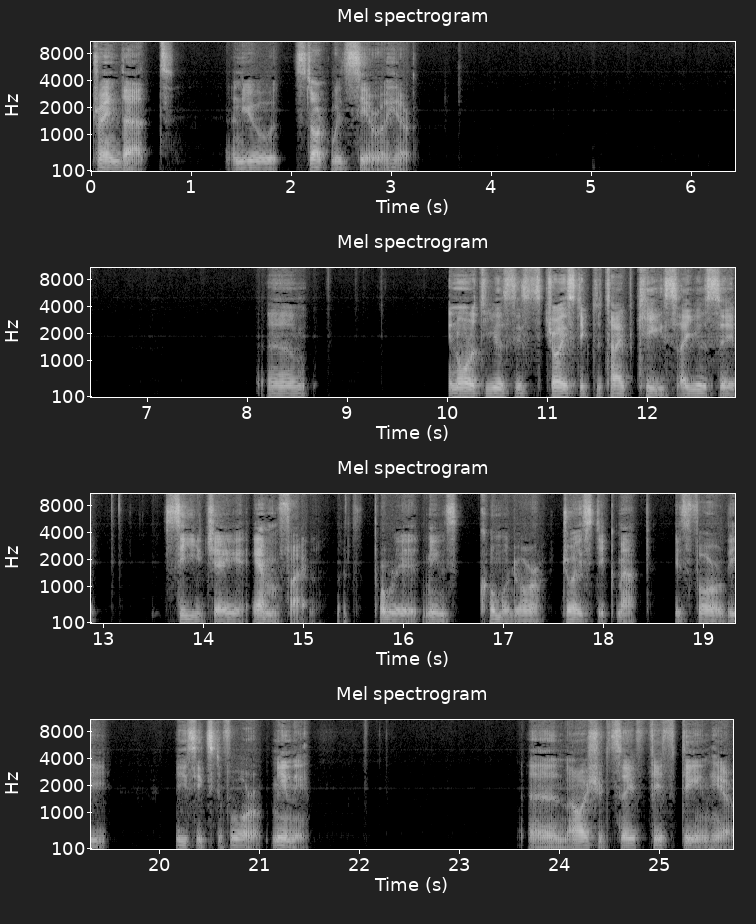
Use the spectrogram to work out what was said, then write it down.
train that and you start with 0 here Um, in order to use this joystick to type keys, I use a CJM file. That probably means Commodore joystick map. It's for the C64 Mini. And now I should say 15 here.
